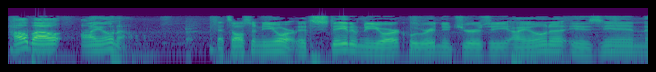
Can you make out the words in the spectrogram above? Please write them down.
How about Iona? That's also New York. It's state of New York. We were in New Jersey. Iona is in.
